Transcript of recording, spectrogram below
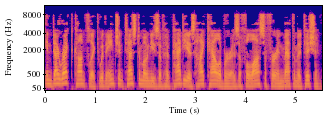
in direct conflict with ancient testimonies of Hypatia's high caliber as a philosopher and mathematician.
